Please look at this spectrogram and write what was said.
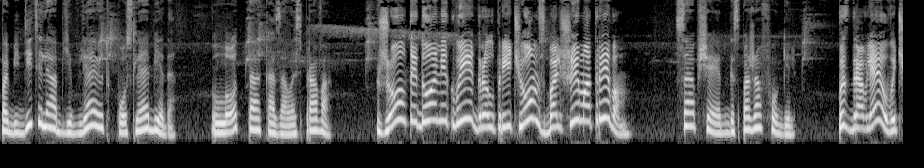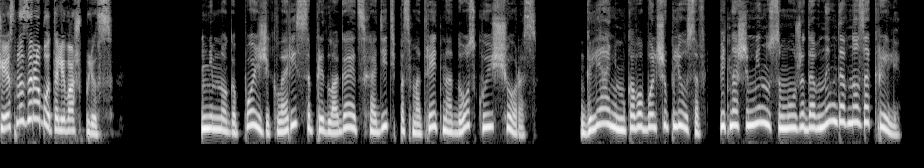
Победителя объявляют после обеда. Лотта оказалась права. «Желтый домик выиграл, причем с большим отрывом», — сообщает госпожа Фогель. «Поздравляю, вы честно заработали ваш плюс». Немного позже Кларисса предлагает сходить посмотреть на доску еще раз. «Глянем, у кого больше плюсов, ведь наши минусы мы уже давным-давно закрыли».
